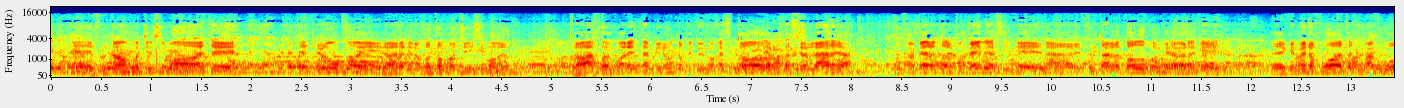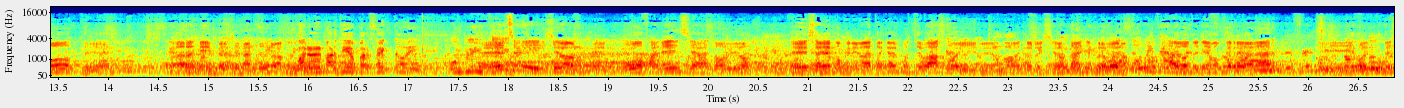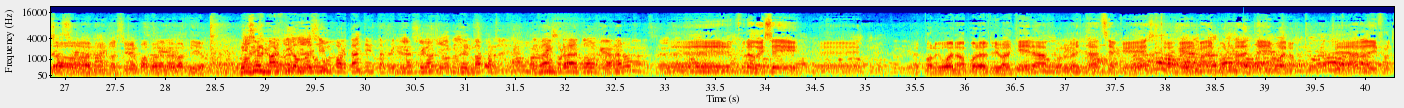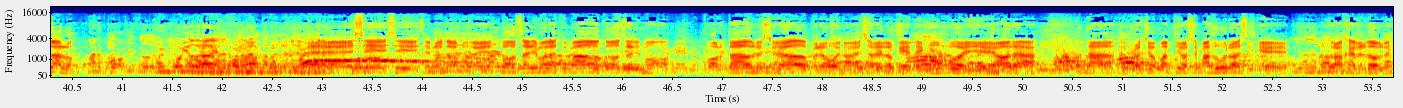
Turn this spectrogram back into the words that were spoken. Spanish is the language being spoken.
eh, disfrutamos muchísimo este, este triunfo y la verdad que nos costó muchísimo un trabajo de 40 minutos que tuvimos casi todo, rotación larga, cambiaron todos los papeles, así que nada, disfrutarlo todo porque la verdad que desde que menos jugó hasta que más jugó, eh, la verdad que es impresionante el trabajo. Jugaron el partido perfecto hoy. Eh, sí, hicieron, eh, hubo falencias, obvio. Eh, sabíamos que no iban a atacar el poste bajo y en un momento no hicieron daño, pero bueno, algo teníamos que regalar y bueno, eso nos sirvió para poner el partido. ¿Es el partido más importante de esta generación? ¿Es el más, el más importante de todos los que ganaron? Eh, creo que sí. eh, porque bueno, por el rival que era, por la distancia que es, creo que es el más importante y bueno, eh, ahora disfrutarlo. Fue muy duro adentro, ¿no? Eh, sí, sí, se nota porque todos salimos lastimados, todos salimos cortados, lesionados, pero bueno, eso es lo que es el equipo y ahora nada, el próximo partido va a ser más duro, así que a trabajar el doble.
